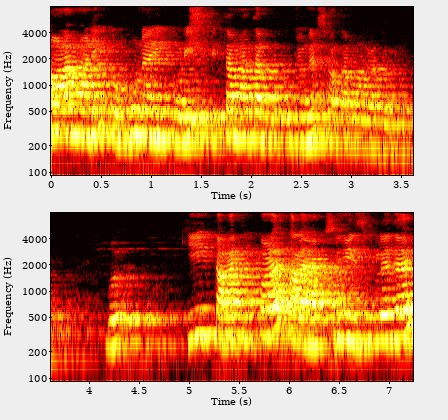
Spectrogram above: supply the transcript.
মারামারি কভু নাই করি পিতামাতা গুরুজনের সদা মারা ডরি। কি তারা কি করে? তারা একসঙ্গে স্কুলে যায়,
